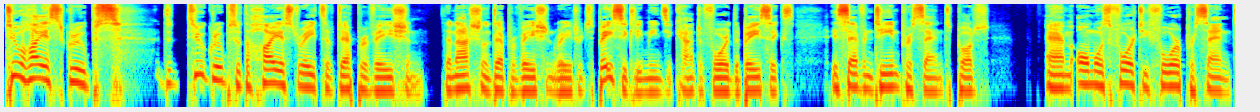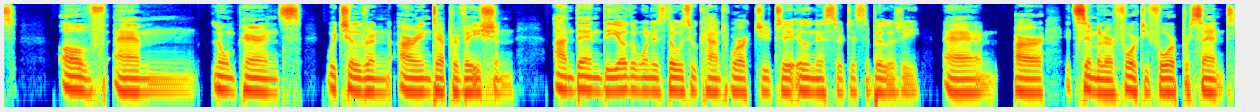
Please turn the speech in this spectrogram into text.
two highest groups, the two groups with the highest rates of deprivation, the national deprivation rate, which basically means you can't afford the basics, is seventeen percent, but um, almost forty four percent of um, lone parents with children are in deprivation. And then the other one is those who can't work due to illness or disability. Um, are it's similar, forty four percent.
